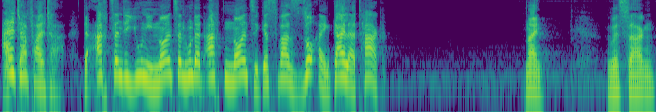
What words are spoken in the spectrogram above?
alter Falter, der 18. Juni 1998, es war so ein geiler Tag. Nein, Du wirst sagen,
